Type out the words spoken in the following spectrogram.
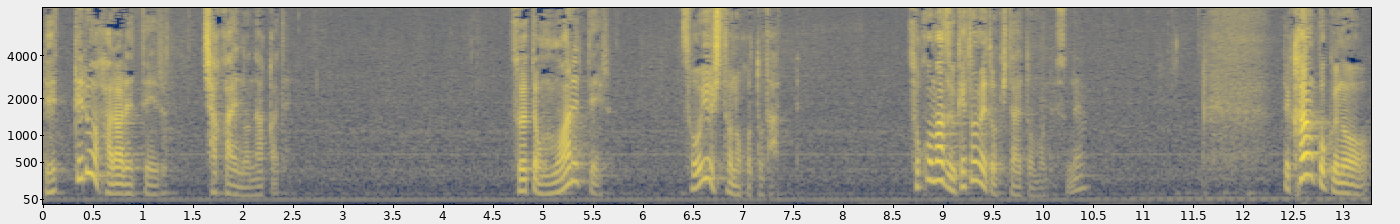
レッテルを貼られている。社会の中で。そうやって思われている。そういう人のことだって。そこをまず受け止めておきたいと思うんですね。で韓国の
